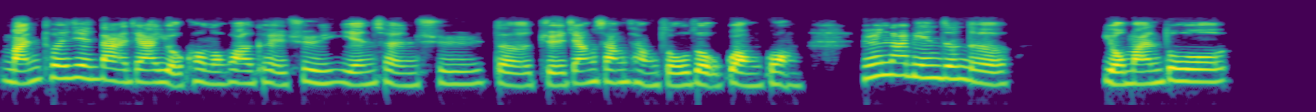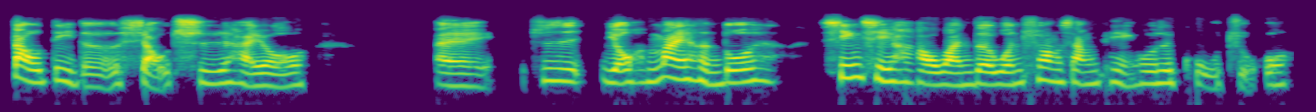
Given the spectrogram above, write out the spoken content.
蛮推荐大家有空的话可以去盐城区的绝江商场走走逛逛，因为那边真的有蛮多道地的小吃，还有哎就是有卖很多。新奇好玩的文创商品，或是古着，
